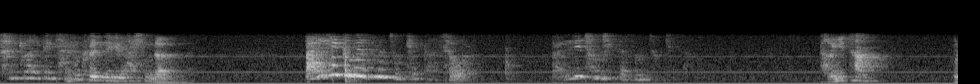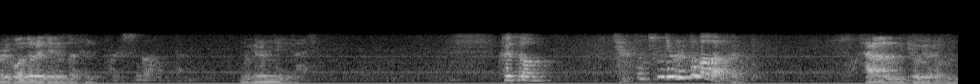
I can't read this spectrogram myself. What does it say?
설교할 때 자주 그런 얘기를 하신다는 거예요. 빨리 끝냈으면 좋겠다, 세월. 빨리 정식됐으면 좋겠다. 더 이상 울고 늘어지는 것을 볼 수가 없다. 뭐 이런 얘기를 하죠. 그래서 제가 또 충격을 또 받았어요. 사랑하는 교회 여러분.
